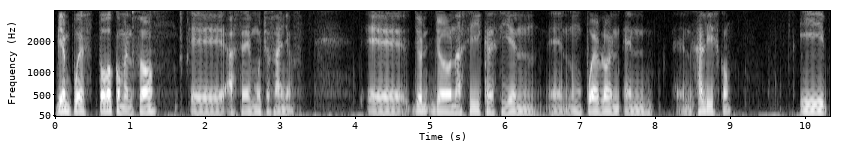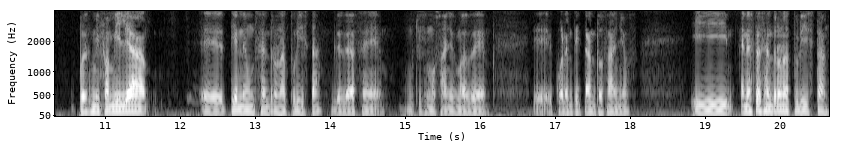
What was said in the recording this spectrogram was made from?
Bien, pues todo comenzó eh, hace muchos años. Eh, yo, nací y crecí en, un pueblo en, en, Jalisco y pues mi familia eh, tiene un centro naturista desde hace muchísimos años, más de eh, cuarenta y tantos años. Y en este centro naturista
